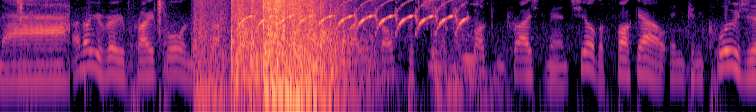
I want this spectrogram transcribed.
Nah. I know you're very prideful and there's nothing about yourself, but Jesus fucking Christ, man. Chill the fuck out. In conclusion,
